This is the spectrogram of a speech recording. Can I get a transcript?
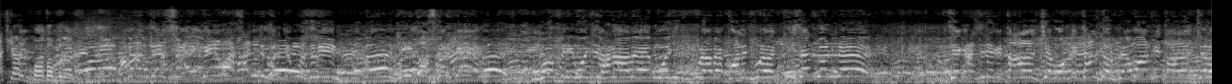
আজকাল পথ অবরোধ। আমার দেশে অশান্তি করছে মুসলিম। কি দোষ করছে? মন্ত্রী মসজিদ ভাঙা হবে মসজিদ পুরাবে কলেজ পুরাবে কিসের জন্য? শেখ হাসিনা তাড়াচ্ছে ওকে চালছে ওর তাড়াচ্ছে চালাচ্ছিল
